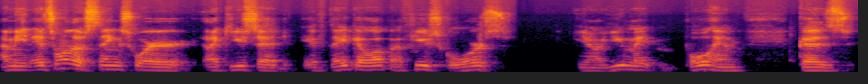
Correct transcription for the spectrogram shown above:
I mean, it's one of those things where, like you said, if they go up a few scores, you know, you may pull him because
